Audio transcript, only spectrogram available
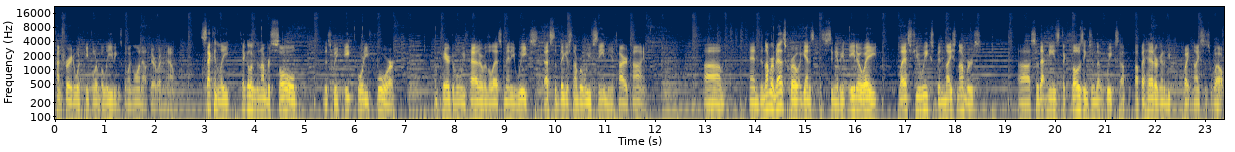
contrary to what people are believing is going on out there right now. Secondly, take a look at the numbers sold this week 844 compared to what we've had over the last many weeks. That's the biggest number we've seen the entire time. Um, and the number of escrow, again, is significant 808. Last few weeks have been nice numbers. Uh, so that means the closings in the weeks up, up ahead are going to be quite nice as well.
